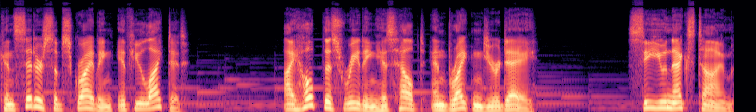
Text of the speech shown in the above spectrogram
Consider subscribing if you liked it. I hope this reading has helped and brightened your day. See you next time.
